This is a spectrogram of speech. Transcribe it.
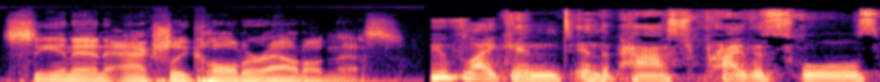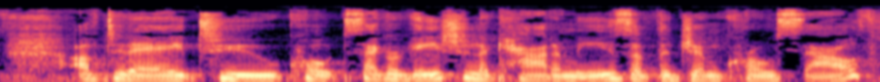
CNN actually called her out on this. You've likened in the past private schools of today to, quote, segregation academies of the Jim Crow South.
